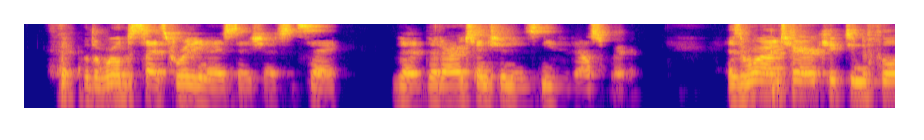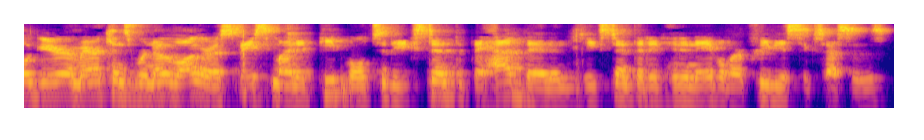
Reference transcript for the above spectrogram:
well, the world decides for the United States, I should say, that, that our attention is needed elsewhere. As the war on terror kicked into full gear, Americans were no longer a space minded people to the extent that they had been and to the extent that it had enabled our previous successes.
